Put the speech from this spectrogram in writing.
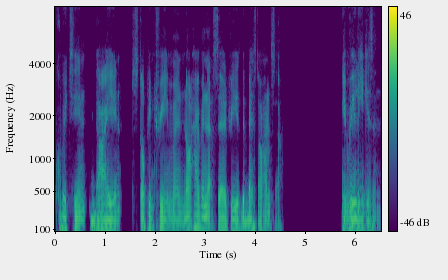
quitting, dying, stopping treatment, not having that surgery is the best answer. It really isn't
